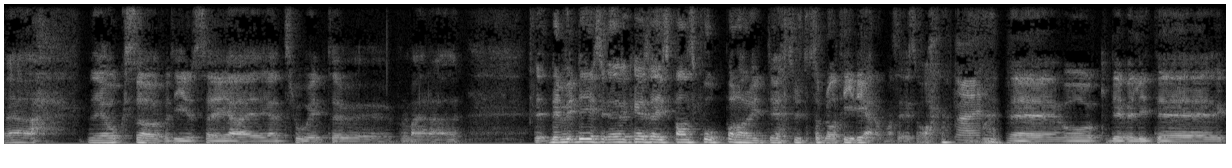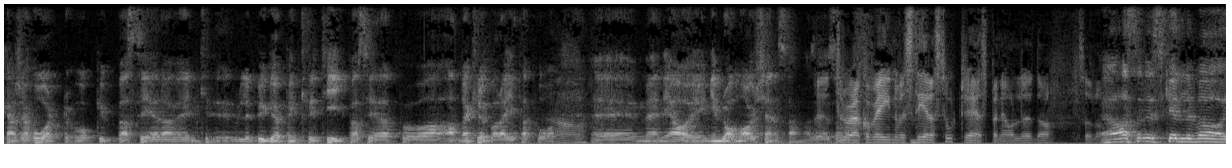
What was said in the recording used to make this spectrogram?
Uh Det är också för tidigt att säga. Jag tror inte på de här det, det, det, jag kan säga, I spansk fotboll har det inte slutat så bra tidigare om man säger så. Eh, och det är väl lite kanske hårt att basera en, bygga upp en kritik baserat på vad andra klubbar har hittat på. Ja. Eh, men jag har ju ingen bra magkänsla om man säger så. Tror du han kommer investera stort i Espanyol idag? Ja, alltså det skulle vara...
